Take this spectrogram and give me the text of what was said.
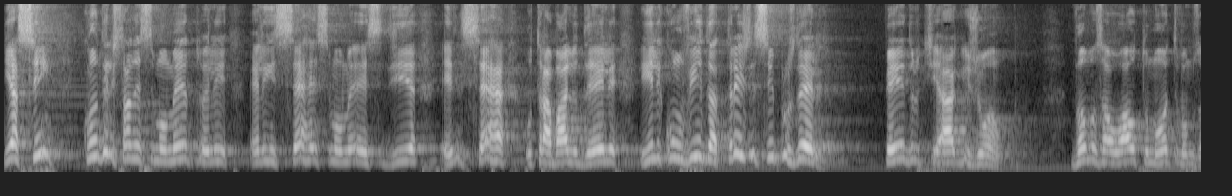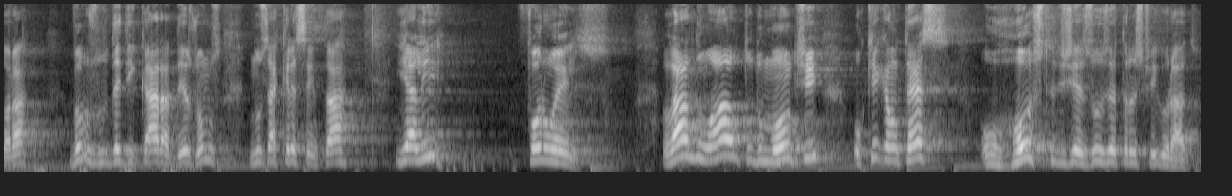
E assim, quando ele está nesse momento, ele, ele encerra esse, momento, esse dia, ele encerra o trabalho dele e ele convida três discípulos dele, Pedro, Tiago e João. Vamos ao alto monte, vamos orar, vamos nos dedicar a Deus, vamos nos acrescentar. E ali foram eles. Lá no alto do monte, o que, que acontece? o rosto de Jesus é transfigurado.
